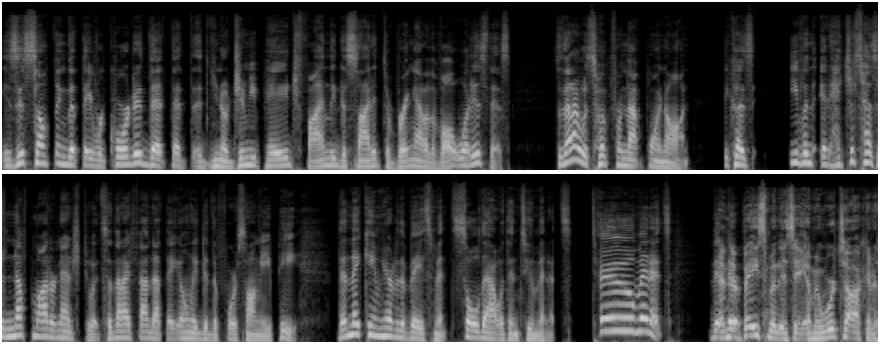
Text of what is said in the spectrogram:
Is this something that they recorded that that, you know Jimmy Page finally decided to bring out of the vault? What is this?" So then I was hooked from that point on because even it just has enough modern edge to it. So then I found out they only did the four song EP. Then they came here to the basement, sold out within two minutes. Two minutes. And the basement is a. I mean, we're talking a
